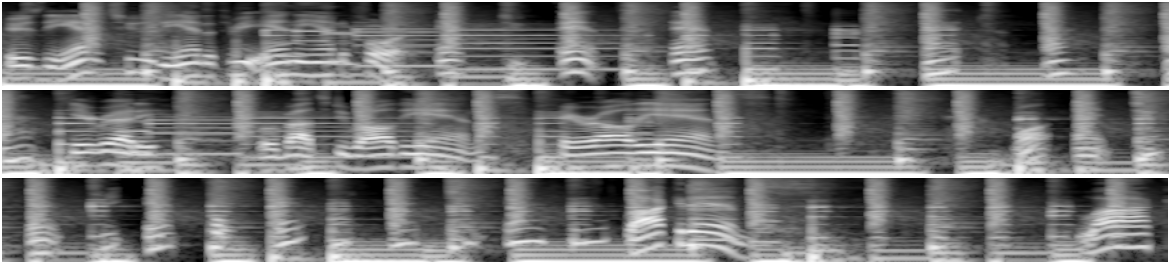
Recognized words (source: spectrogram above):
Here's the end of two, the end of three, and the end of four. And two, and, and, and, and, and. Get ready. We're about to do all the ands. Here are all the ands. Lock it in. Lock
